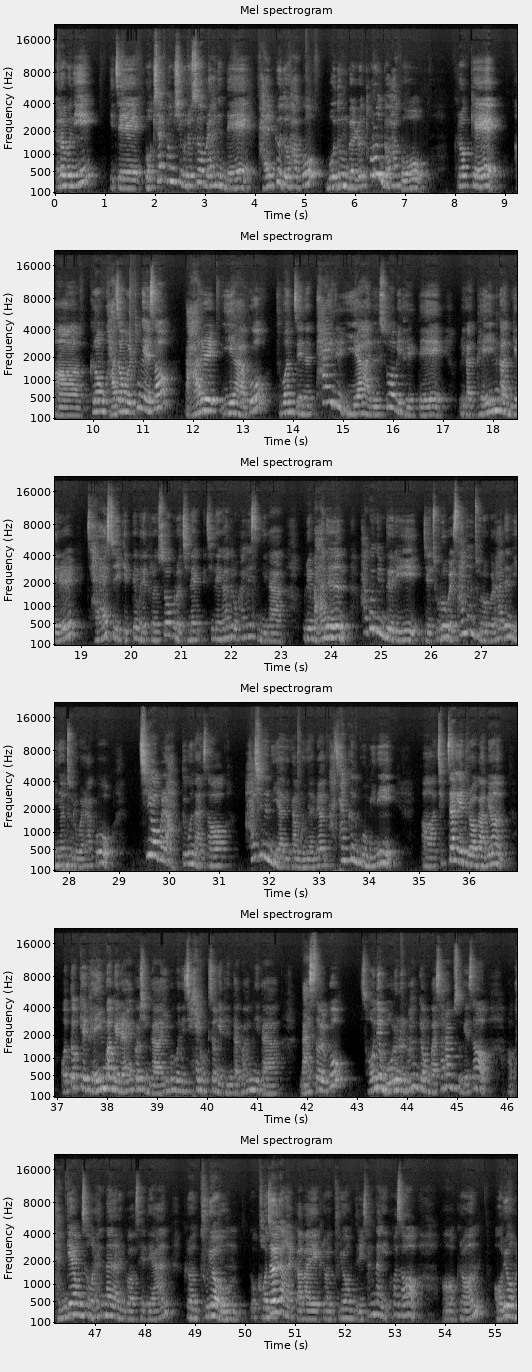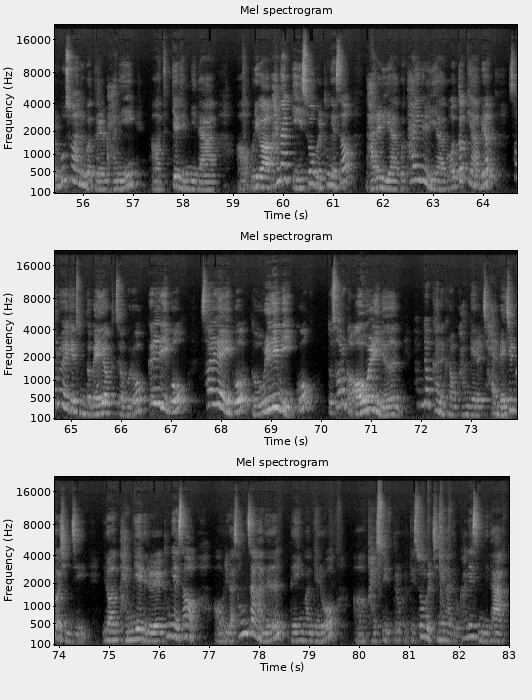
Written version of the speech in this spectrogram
여러분이 이제 워크샵 형식으로 수업을 하는데 발표도 하고 모둠별로 토론도 하고 그렇게 어, 그런 과정을 통해서 나를 이해하고 두 번째는 타인을 이해하는 수업이 될 때 우리가 대인 관계를 잘 할 수 있기 때문에 그런 수업으로 진행, 진행하도록 하겠습니다. 우리 많은 학우님들이 이제 졸업을 4년 졸업을 하든 2년 졸업을 하고 취업을 앞두고 나서 하시는 이야기가 뭐냐면 가장 큰 고민이 어, 직장에 들어가면 어떻게 대인 관계를 할 것인가 이 부분이 제일 걱정이 된다고 합니다. 낯설고 전혀 모르는 환경과 사람 속에서 어, 관계 형성을 한다는 것에 대한 그런 두려움 또 거절당할까봐의 그런 두려움들이 상당히 커서 어, 그런 어려움을 호소하는 것들을 많이 어, 듣게 됩니다. 어, 우리가 한 학기 수업을 통해서 나를 이해하고 타인을 이해하고 어떻게 하면 서로에게 좀 더 매력적으로 끌리고 설레이고 또 울림이 있고 또 서로가 어울리는 협력하는 그런 관계를 잘 맺을 것인지 이런 단계들을 통해서 어, 우리가 성장하는 대인 관계로 어, 갈수 있도록 그렇게 수업을 진행하도록 하겠습니다.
